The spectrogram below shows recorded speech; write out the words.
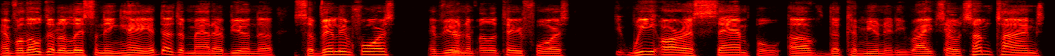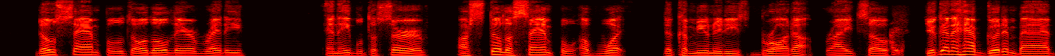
And for those that are listening, hey, it doesn't matter if you're in the civilian force, if you're sure. in the military force, we are a sample of the community, right? So sometimes those samples, although they're ready and able to serve, are still a sample of what the community's brought up, right? So right. you're going to have good and bad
